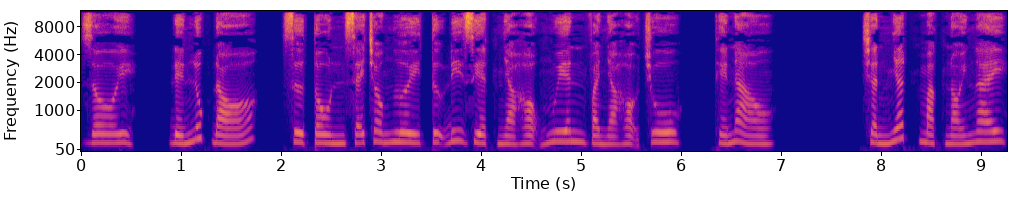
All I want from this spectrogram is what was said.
Rồi, đến lúc đó, sư tôn sẽ cho ngươi tự đi diệt nhà họ Nguyên và nhà họ Chu, thế nào? Trần Nhất Mặc nói ngay,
